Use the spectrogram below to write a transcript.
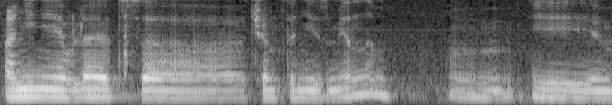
они не являются чем-то неизменным. И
